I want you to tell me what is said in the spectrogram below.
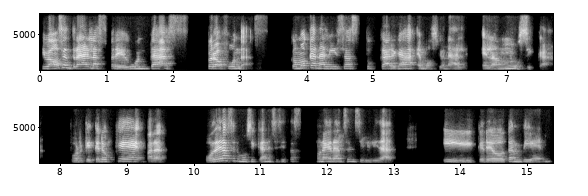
Y vamos a entrar en las preguntas profundas. ¿Cómo canalizas tu carga emocional en la música? Porque creo que para poder hacer música necesitas una gran sensibilidad. Y creo también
